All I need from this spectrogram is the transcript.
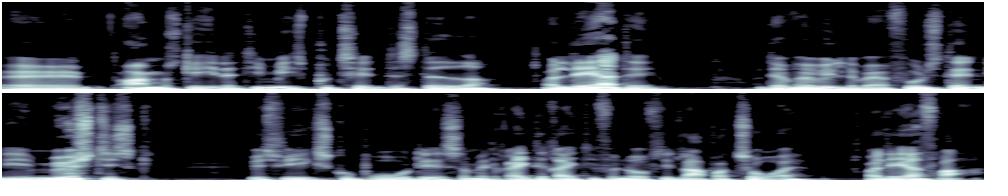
øh, og er måske et af de mest potente steder. at lære det, og derfor ville det være fuldstændig mystisk, hvis vi ikke skulle bruge det som et rigtig, rigtig fornuftigt laboratorie at lære fra.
